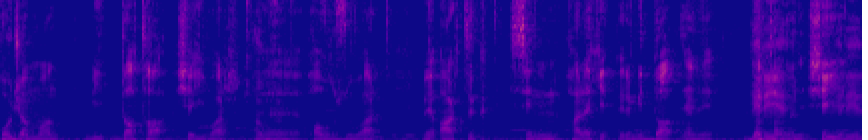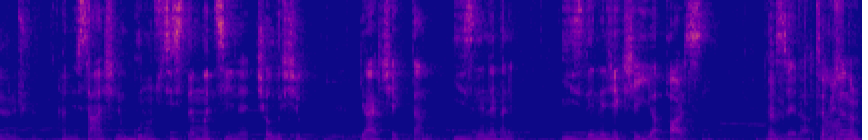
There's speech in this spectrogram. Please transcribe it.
kocaman bir data şeyi var. Havuzu. e, havuzu var ve artık senin hareketlerin bir da yani Veriye. datanın şeyi. Geriye dönüşüyor. Hani sen şimdi bunun sistematiğine çalışıp gerçekten izlene hani izlenecek şeyi yaparsın. Mesela. Tabii tamam mı? canım.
